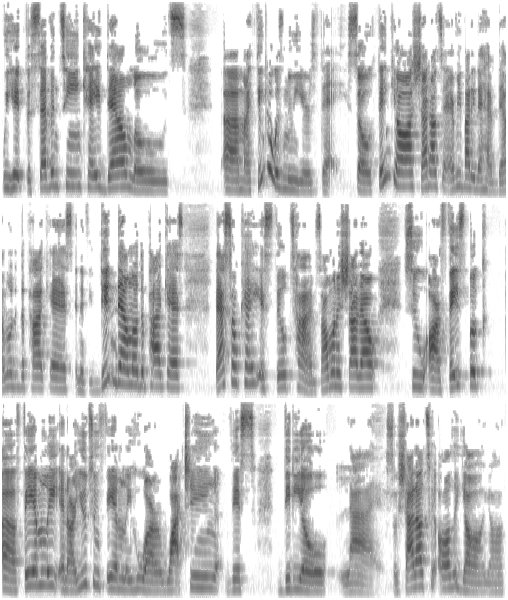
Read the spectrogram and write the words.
We hit the 17K downloads um, I think it was New Year's Day. So thank y'all. Shout out to everybody that have downloaded the podcast. And if you didn't download the podcast, that's okay. It's still time. So I want to shout out to our Facebook uh, family and our YouTube family who are watching this video live. So shout out to all of y'all, y'all.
